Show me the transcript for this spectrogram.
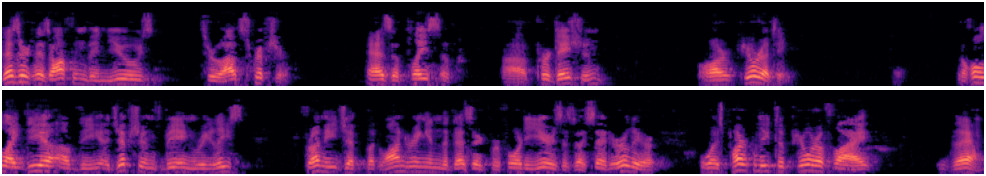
Desert has often been used throughout scripture as a place of uh, purgation or purity. The whole idea of the Egyptians being released from Egypt but wandering in the desert for 40 years, as I said earlier, was partly to purify them.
